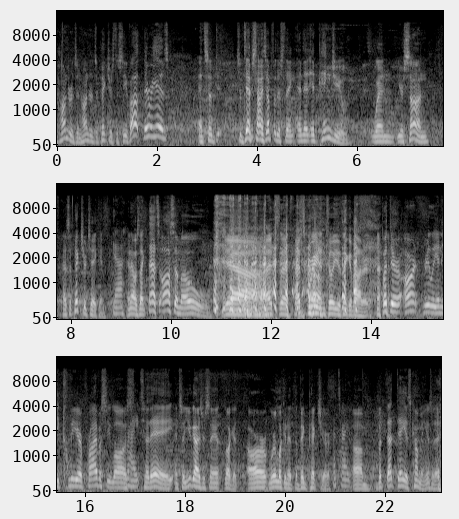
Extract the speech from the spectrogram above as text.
hundreds and hundreds of pictures to see if, oh, there he is. And so, so Deb signs up for this thing, and then it pings you when your son has a picture taken. Yeah. And I was like, that's awesome, oh. yeah, that's, uh, that's great until you think about it. but there aren't really any clear privacy laws right. today, and so you guys are saying, look, at our, we're looking at the big picture. That's right. Um, but that day is coming, isn't it?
